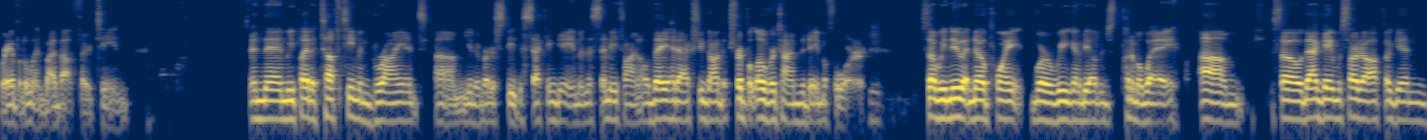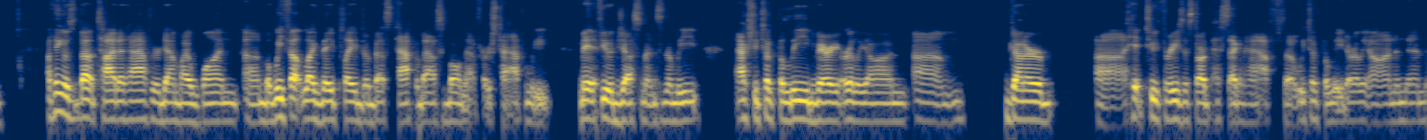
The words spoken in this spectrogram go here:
were able to win by about 13. And then we played a tough team in Bryant um, University the second game in the semifinal. They had actually gone to triple overtime the day before. Mm-hmm. So we knew at no point were we going to be able to just put them away. Um, so that game was started off again. I think it was about tied at half. We were down by one, um, but we felt like they played their best half of basketball in that first half, and we made a few adjustments. And then we actually took the lead very early on. Um, Gunner uh, hit two threes to start the second half, so we took the lead early on, and then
